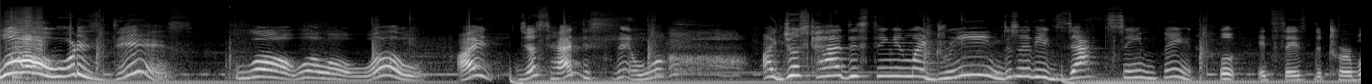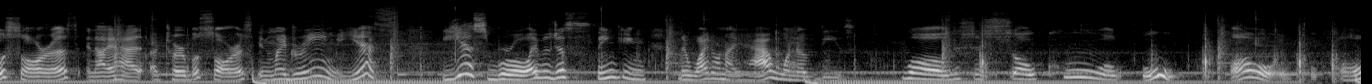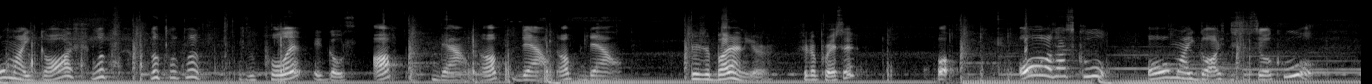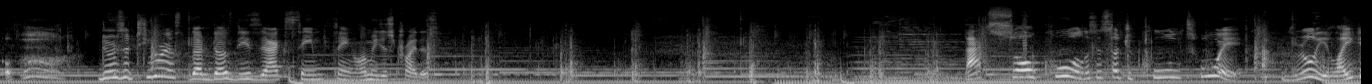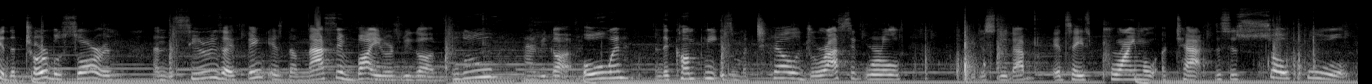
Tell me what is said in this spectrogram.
Whoa! What is this? Whoa! Whoa! Whoa! Whoa! I just had this thing. Whoa. I just had this thing in my dream. This is the exact same thing. Look, it says the Tarbosaurus, and I had a Tarbosaurus in my dream. Yes, yes, bro. I was just thinking that why don't I have one of these? Whoa, this is so cool. Oh, oh, oh my gosh. Look, look, look, look. If you pull it, it goes up, down, up, down, up, down. There's a button here. Should I press it? Oh, oh that's cool. Oh my gosh, this is so cool. Oh, there's a T-Rex that does the exact same thing. Let me just try this. So cool. This is such a cool toy. Really like it. The Tarbosaurus and the series I think is the Massive Biters. We got Blue and we got Owen and the company is Mattel Jurassic World. Just do that. It says Primal Attack. This is so cool.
